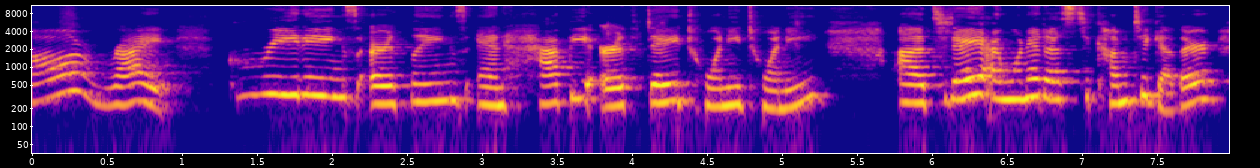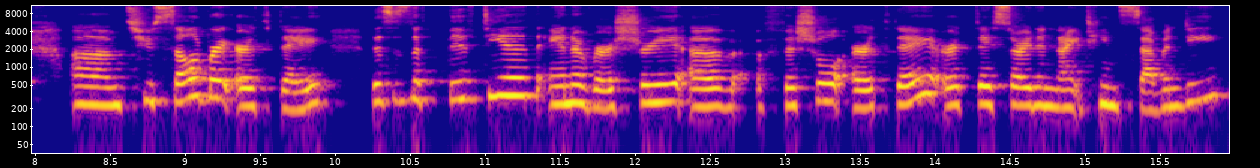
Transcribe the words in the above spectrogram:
All right. Greetings, Earthlings, and happy Earth Day 2020. Uh, today, I wanted us to come together um, to celebrate Earth Day. This is the 50th anniversary of official Earth Day. Earth Day started in 1970.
